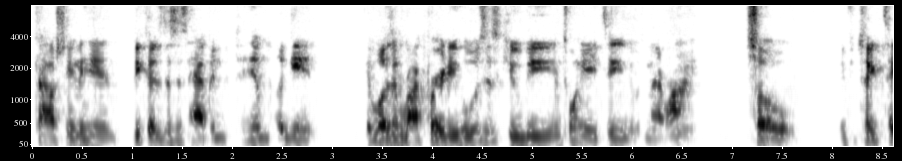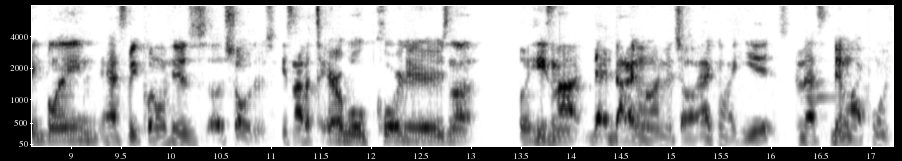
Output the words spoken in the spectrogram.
Kyle Shanahan because this has happened to him again. It wasn't Brock Purdy who was his QB in 2018. It was Matt Ryan. So if you take take blame, it has to be put on his uh, shoulders. He's not a terrible coordinator. He's not, but he's not that Dylon that y'all acting like he is, and that's been my point.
